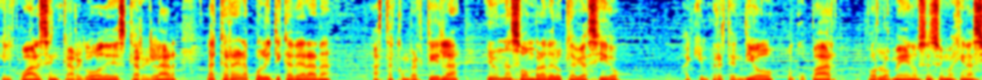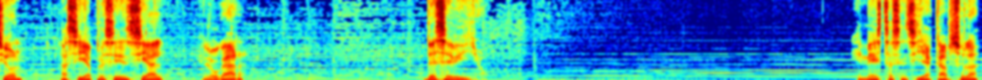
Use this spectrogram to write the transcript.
el cual se encargó de descarrilar la carrera política de Arana hasta convertirla en una sombra de lo que había sido, a quien pretendió ocupar, por lo menos en su imaginación, la silla presidencial en lugar de Cedillo. En esta sencilla cápsula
